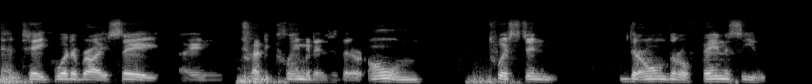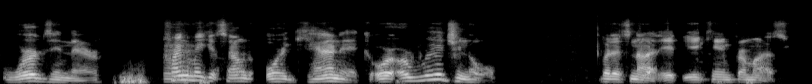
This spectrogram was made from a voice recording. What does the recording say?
and take whatever I say and try to claim it as their own, twisting their own little fantasy words in there, trying to Mhm. make it sound organic or original. But it's not. It it came from us.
